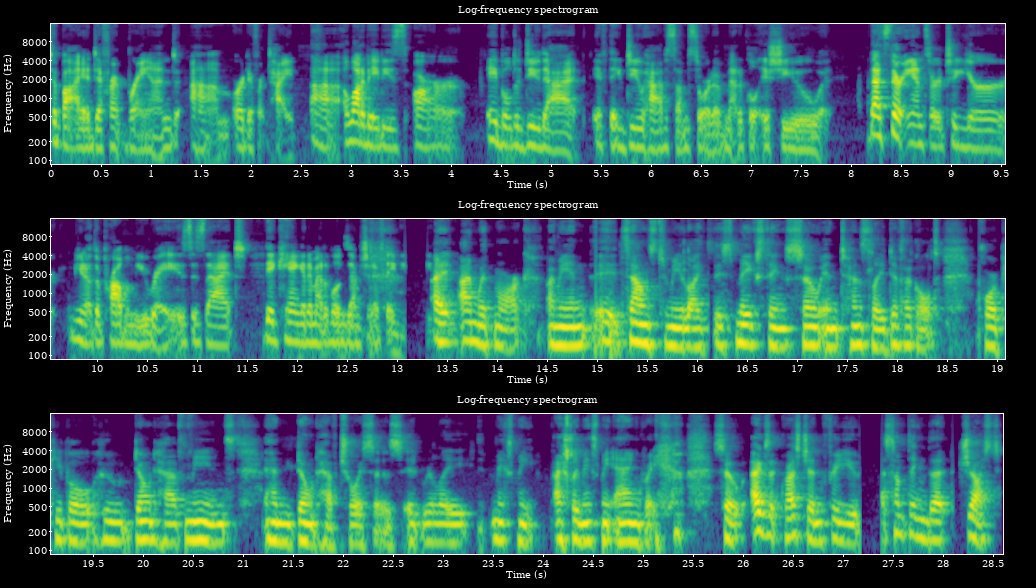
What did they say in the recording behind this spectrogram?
to buy a different brand um, or a different type. Uh, a lot of babies are able to do that if they do have some sort of medical issue that's their answer to your you know the problem you raise is that they can't get a medical exemption if they need I, I'm with Marc. I mean, it sounds to me like this makes things so intensely difficult for people who don't have means and don't have choices. It really makes me, actually makes me angry. So, exit question for you something that just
